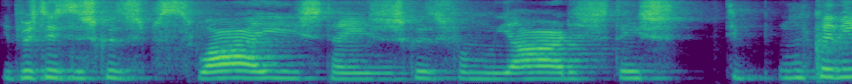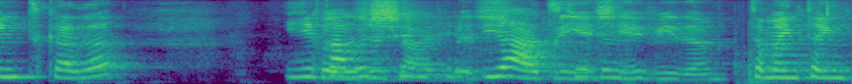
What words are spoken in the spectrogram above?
E depois tens as coisas pessoais, tens as coisas familiares, tens tipo um bocadinho de cada. E acabas Todas as sempre. Yeah, todas- a vida. também tem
